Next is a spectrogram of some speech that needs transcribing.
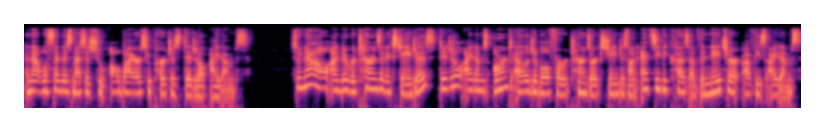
And that will send this message to all buyers who purchase digital items. So now under returns and exchanges, digital items aren't eligible for returns or exchanges on Etsy because of the nature of these items.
